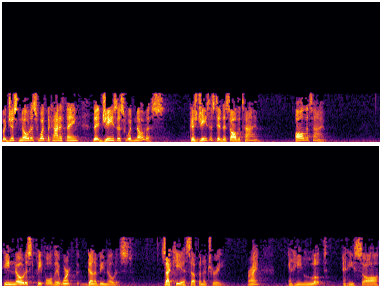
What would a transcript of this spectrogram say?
But just notice what the kind of thing that Jesus would notice. Because Jesus did this all the time. All the time. He noticed people that weren't going to be noticed. Zacchaeus up in a tree, right? And he looked and he saw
